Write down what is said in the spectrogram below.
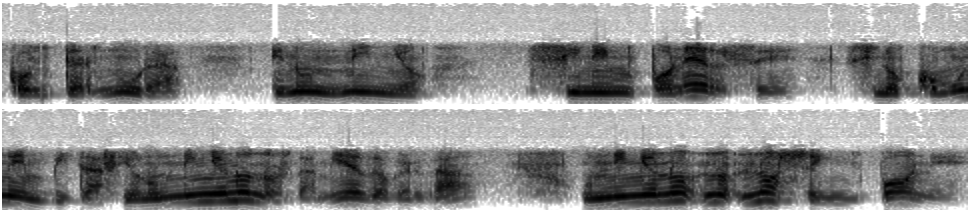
con ternura, en un niño, sin imponerse, sino como una invitación. Un niño no nos da miedo, ¿verdad? Un niño no, no, no se impone,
